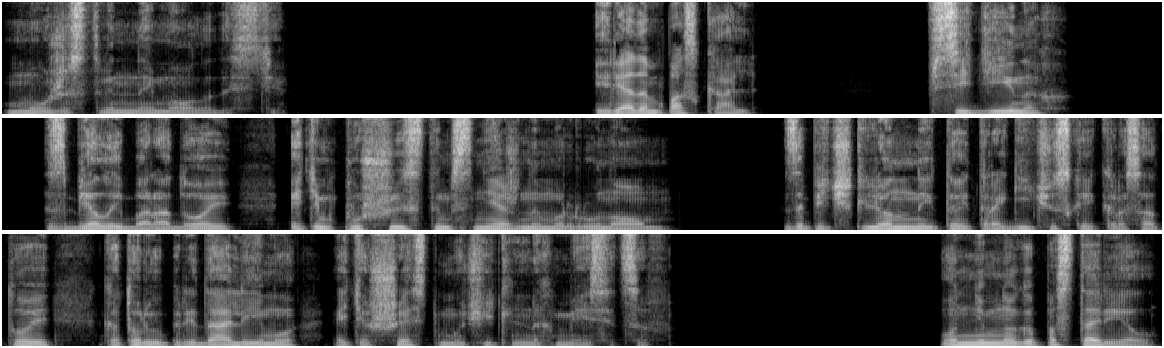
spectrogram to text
мужественной молодости. И рядом Паскаль, в сединах, с белой бородой, этим пушистым снежным руном, запечатленный той трагической красотой, которую придали ему эти шесть мучительных месяцев. Он немного постарел,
